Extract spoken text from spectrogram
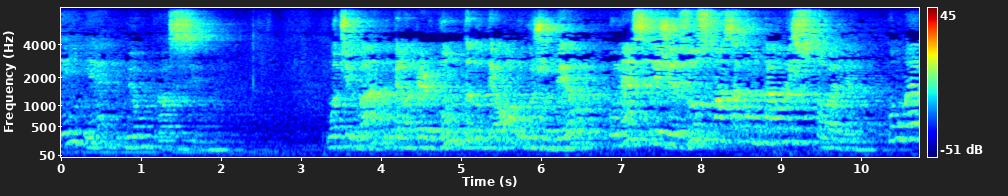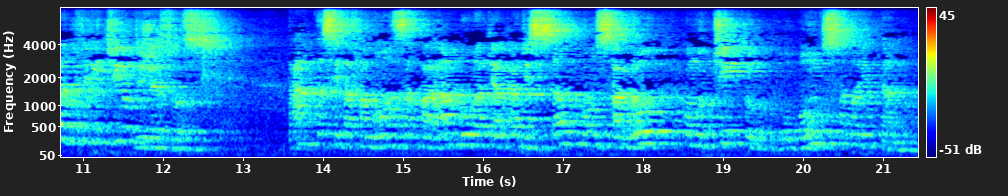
Quem é meu próximo? Motivado pela pergunta do teólogo judeu, o Mestre Jesus passa a contar uma história, como era do feitio de Jesus. Trata-se da famosa parábola que a tradição consagrou como título, O Bom Samaritano.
